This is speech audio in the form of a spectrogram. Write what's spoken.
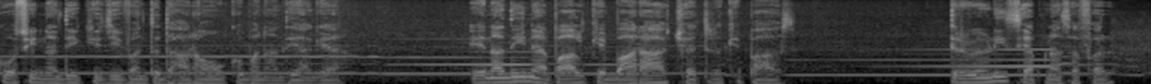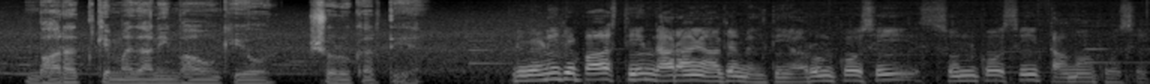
कोसी नदी की जीवंत धाराओं को बना दिया गया। ये नदी नेपाल के बारह क्षेत्र के पास त्रिवेणी से अपना सफ़र भारत के मैदानी भावों की ओर शुरू करती है। त्रिवेणी के पास तीन धाराएँ आके मिलती हैं अरुण कोसी सुन कोसी तामा कोसी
